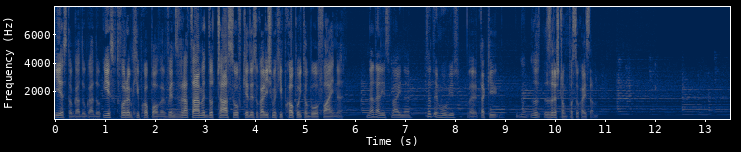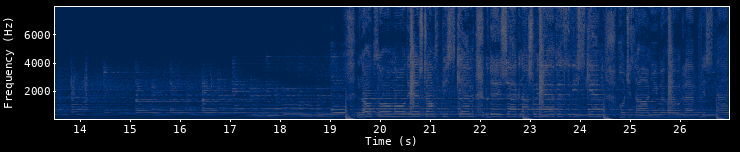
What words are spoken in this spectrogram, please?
I jest to Gadu Gadu. I jest utworem hip-hopowym, więc wracamy do czasów, kiedy słuchaliśmy hip-hopu i to było fajne. Nadal jest fajne. Co ty mówisz? E, Taki... No, no, zresztą posłuchaj sam. Nocą odjeżdżam z piskiem Gdy żegnasz mnie wyzwiskiem Choć zanim we mgle prysnę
